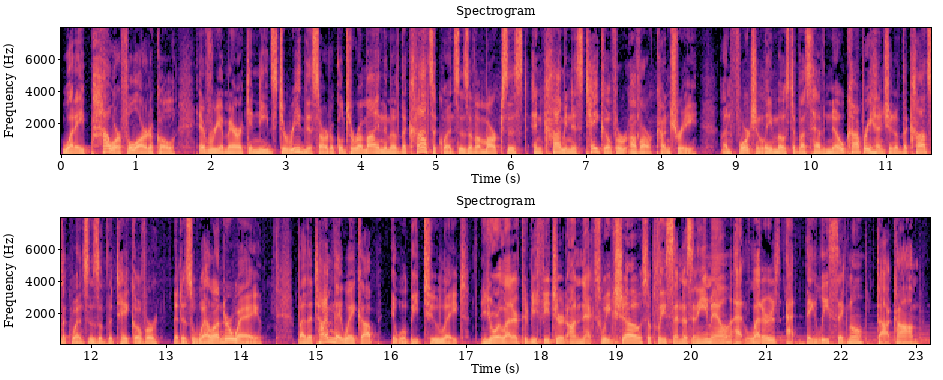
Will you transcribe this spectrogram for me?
what a powerful article. Every American needs to read this article to remind them of the consequences of a Marxist and communist takeover of our country. Unfortunately, most of us have no comprehension of the consequences of the takeover that is well underway. By the time they wake up, it will be too late. Your letter could be featured on next week's show, so please send us an email at letters at dailysignal.com.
